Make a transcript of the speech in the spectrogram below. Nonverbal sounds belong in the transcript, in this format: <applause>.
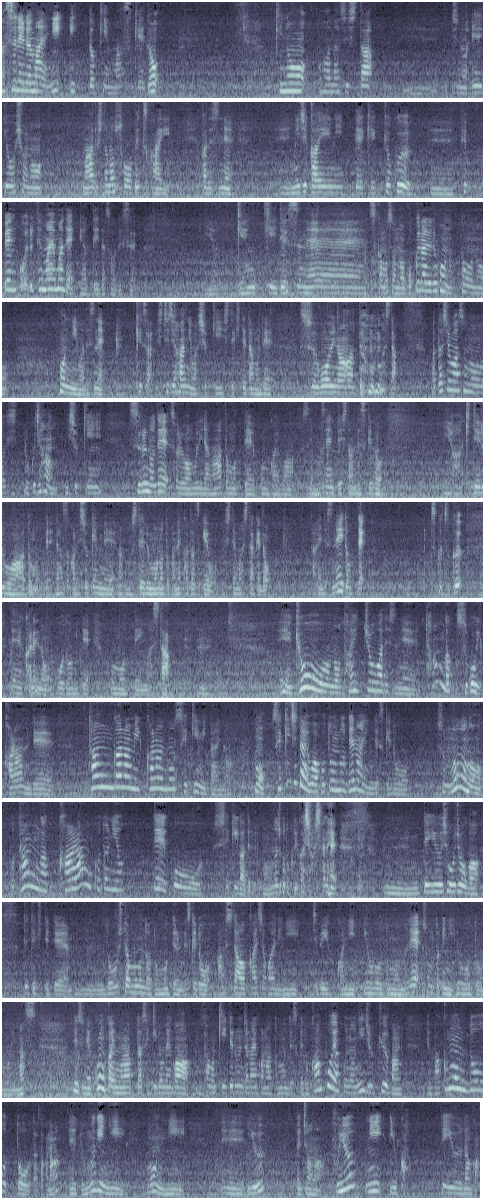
忘れる前に言っときますけど昨日お話しした、えー、うちの営業所の、まあ、ある人の送別会がですね、えー、二次会に行って結局、えー、てっぺん越える手前までやっていたそうです。いや元気ですね。しかもその送られる方の塔の本人はですね今朝7時半には出勤してきてたのですごいなって思いました。私はその6時半に出勤するのでそれは無理だなと思って今回はすいませんってしたんですけどいや来てるわと思ってで朝から一生懸命あの捨てるものとかね片付けをしてましたけど大変ですね移動って。つくづく、えー、彼の行動を見て思っていました、うん。えー、今日の体調はですねタンがすごい絡んでタン絡みからの咳みたいなもう咳自体はほとんど出ないんですけどその喉のこうタンが絡むことによってこう咳が出る、まあ、同じこと繰り返しましたね。うんっていう症状が出てきててうんどうしたもんだと思ってるんですけど明日会社帰りに耳鼻科に寄ろうと思うのでその時に寄ろうと思います。ですね今回もらった咳止めが多分効いてるんじゃないかなと思うんですけど漢方薬の29番爆問同等だったかな、えーと、麦に門に、えー、湯？え違うな。冬に湯か。っていうなんか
